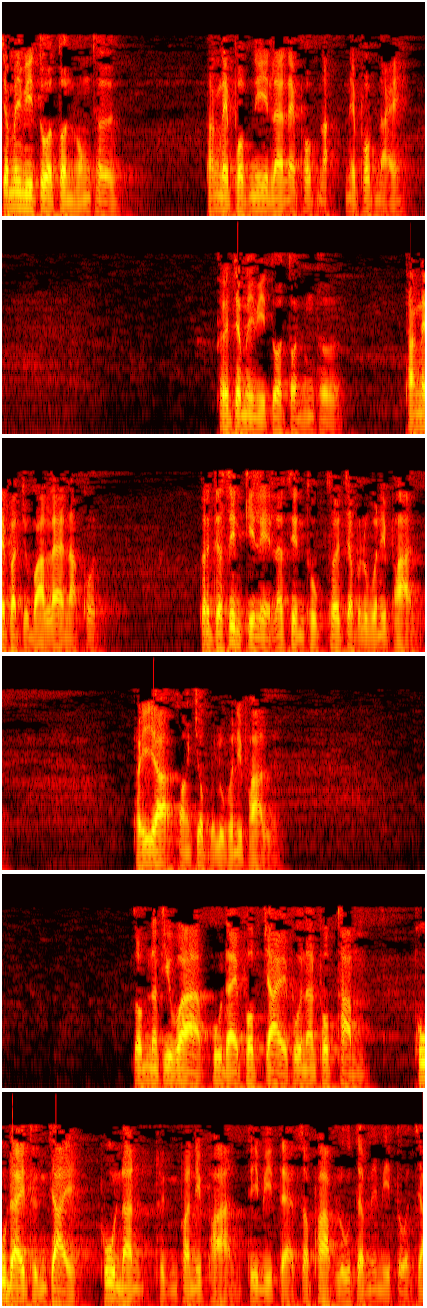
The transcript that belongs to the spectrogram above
จะไม่มีตัวตนของเธอ ทั้งในภพนี้และในภพในภพไหน เธอจะไม่มีตัวตนของเธอ ทั้งในปัจจุบันและอนาคต เธอจะสิ้นกิเลสและสิ้นทุกข์เธอจะบรรลุนิพพานพยะฟังจบบรรลุนิพพานเลยสมดังที่ว่าผู้ใดพบใจผู้นั้นพบธรรม ผู้ใดถึงใจ ผู้นั้นถึงพระนิพพานที่มีแต่สภาพรู้แต่ไม่มีตัวใจ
